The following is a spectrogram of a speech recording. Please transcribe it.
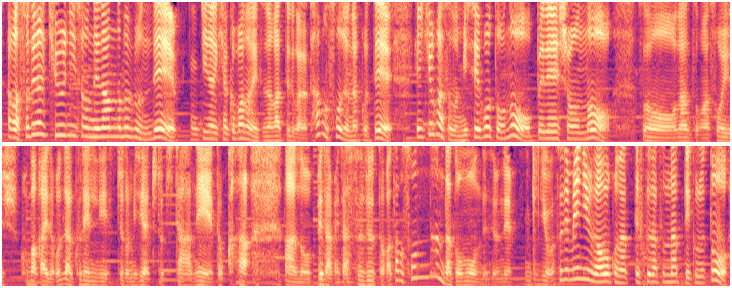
だからそれが急にその値段の部分で、いきなり客離れに繋がってるから、多分そうじゃなくて、結局はその店ごとのオペレーションの、その、なんとかそういう細かいところではクレンリネス、ちょっと店がちょっと汚ねえとか、あの、ベタベタするとか、多分そんなんだと思うんですよね。結局は。それでメニューが多くなって複雑になってくると、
